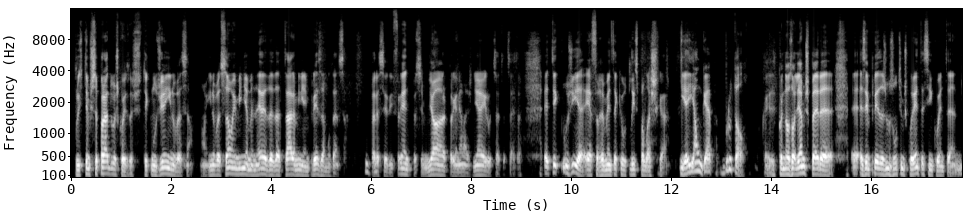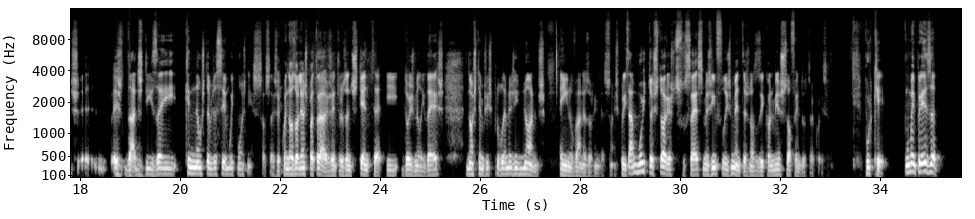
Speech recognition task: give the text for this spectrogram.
Por isso temos de separar duas coisas, tecnologia e inovação. Inovação é a minha maneira de adaptar a minha empresa à mudança uhum. para ser diferente, para ser melhor, para ganhar mais dinheiro, etc, etc. A tecnologia é a ferramenta que eu utilizo para lá chegar. E aí há um gap brutal quando nós olhamos para eh, as empresas nos últimos 40, 50 anos, eh, os dados dizem que não estamos a ser muito bons nisso. Ou seja, quando nós olhamos para trás, entre os anos 70 e 2010, nós temos visto problemas enormes em inovar nas organizações. Por isso, há muitas histórias de sucesso, mas infelizmente as nossas economias sofrem de outra coisa. Porquê? Uma empresa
